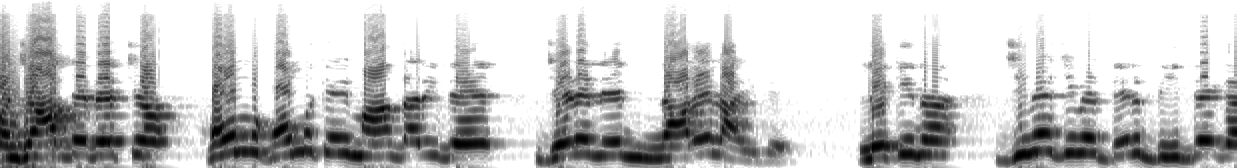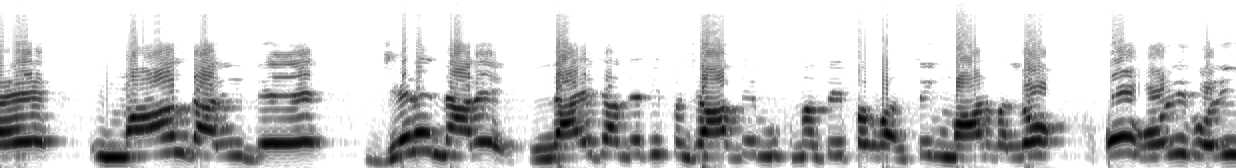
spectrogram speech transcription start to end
ਪੰਜਾਬ ਦੇ ਵਿੱਚ ਹਮ ਹਮ ਕੇ ਇਮਾਨਦਾਰੀ ਦੇ ਜਿਹੜੇ ਨੇ ਨਾਰੇ ਲਾਏ ਗਏ। ਲੇਕਿਨ ਜਿਵੇਂ ਜਿਵੇਂ ਦਿਨ ਬੀਤਦੇ ਗਏ, ਇਮਾਨਦਾਰੀ ਦੇ ਜਿਹੜੇ ਨਾਰੇ ਲਾਏ ਜਾਂਦੇ ਸੀ ਪੰਜਾਬ ਦੇ ਮੁੱਖ ਮੰਤਰੀ ਭਗਵੰਤ ਸਿੰਘ ਮਾਨ ਵੱਲੋਂ, ਉਹ ਹੌਲੀ ਹੌਲੀ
